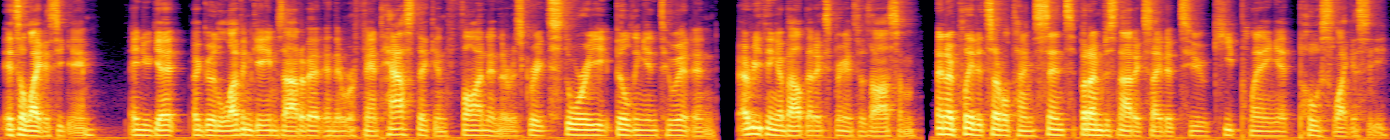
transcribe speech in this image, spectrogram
it's a legacy game and you get a good 11 games out of it and they were fantastic and fun and there was great story building into it and everything about that experience was awesome. And I've played it several times since, but I'm just not excited to keep playing it post legacy.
